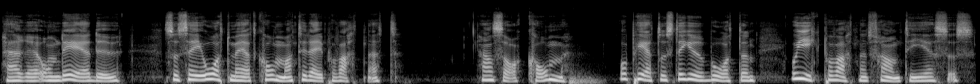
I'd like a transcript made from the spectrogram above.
Herre, om det är du, så säg åt mig att komma till dig på vattnet. Han sa kom, och Petrus steg ur båten och gick på vattnet fram till Jesus.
